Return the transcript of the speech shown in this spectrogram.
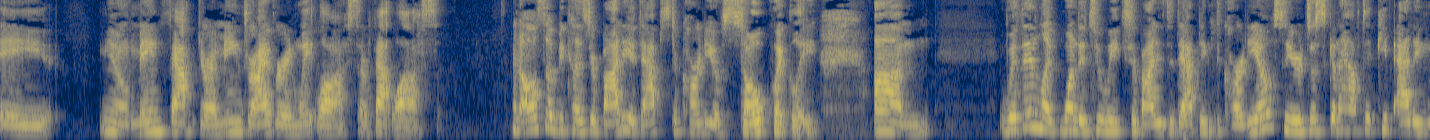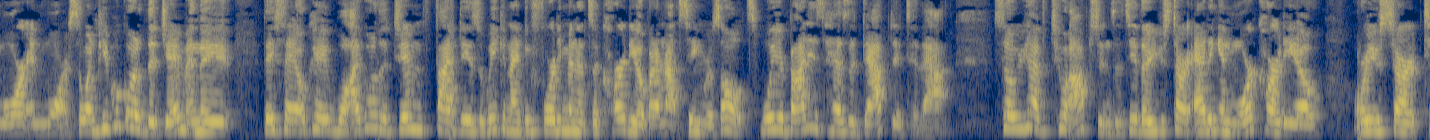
a, you know, main factor, a main driver in weight loss or fat loss. And also because your body adapts to cardio so quickly. Um, within like one to two weeks, your body's adapting to cardio. So you're just going to have to keep adding more and more. So when people go to the gym and they, they say, okay, well, I go to the gym five days a week and I do 40 minutes of cardio, but I'm not seeing results. Well, your body has adapted to that. So you have two options. It's either you start adding in more cardio or you start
